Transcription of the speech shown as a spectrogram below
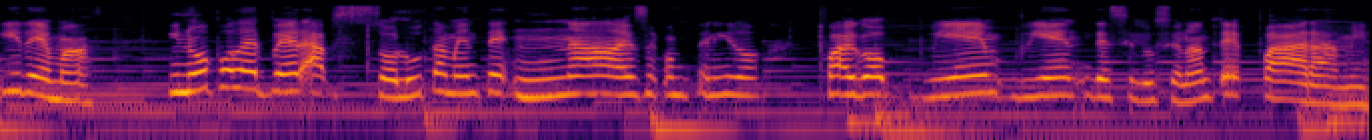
y demás. Y no poder ver absolutamente nada de ese contenido fue algo bien, bien desilusionante para mí.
